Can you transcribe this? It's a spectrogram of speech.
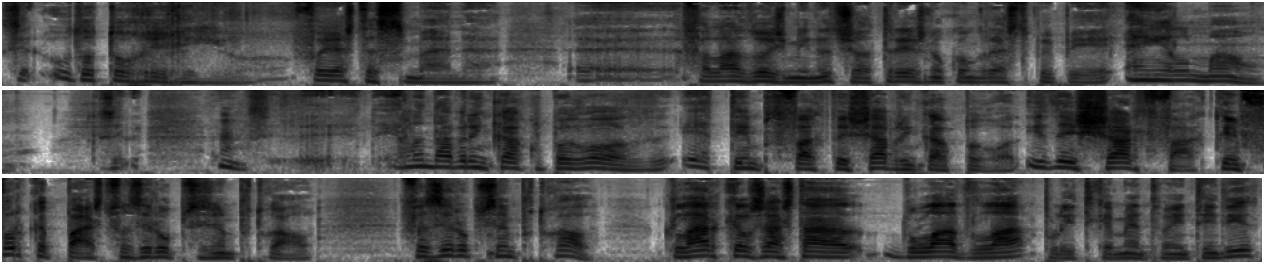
dizer, o Dr. Rui Rio foi esta semana falar dois minutos ou três no Congresso do PPE em alemão. Dizer, ele anda a brincar com o pagode. É tempo, de facto, de deixar brincar com o pagode e deixar, de facto, quem for capaz de fazer oposição em Portugal, fazer oposição em Portugal. Claro que ele já está do lado de lá, politicamente bem entendido,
